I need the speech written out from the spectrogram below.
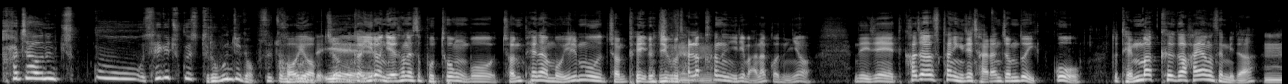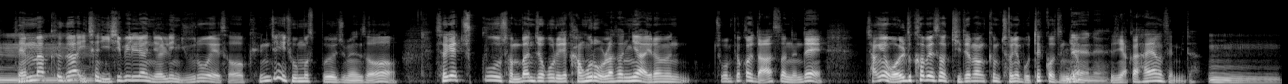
카자흐는 축구 세계 축구에서 들어본 적이 없을 정도인데 거의 없죠. 예. 그러니까 이런 예선에서 보통 뭐 전패나 뭐 일무 전패 이런 식으로 음. 탈락하는 일이 많았거든요. 근데 이제 카자흐스탄이 굉장히 잘한 점도 있고 또 덴마크가 하향세입니다. 음. 덴마크가 2021년 열린 유로에서 굉장히 좋은 모습 보여주면서 세계 축구 전반적으로 이제 강호로 올라섰냐 이러면 좋은 평가도 나왔었는데 작년 월드컵에서 기대만큼 전혀 못했거든요. 약간 하향세입니다. 음,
